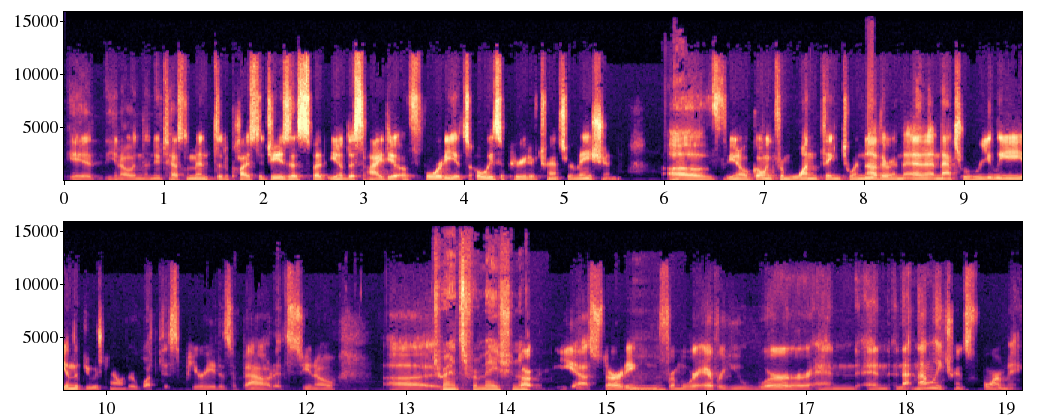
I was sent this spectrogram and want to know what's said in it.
It you know in the New Testament it applies to Jesus. But you know this idea of forty, it's always a period of transformation of you know going from one thing to another. And, and and that's really in the jewish calendar what this period is about. It's you know uh transformational. start, yeah starting mm-hmm. from wherever you were and and not, not only transforming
